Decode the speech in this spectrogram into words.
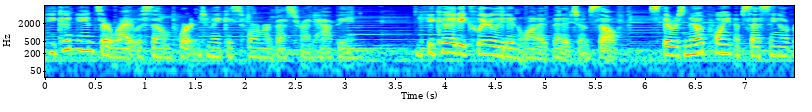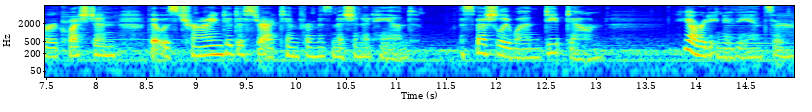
He couldn't answer why it was so important to make his former best friend happy. If he could, he clearly didn't want to admit it to himself. So there was no point obsessing over a question that was trying to distract him from his mission at hand, especially when, deep down, he already knew the answer.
